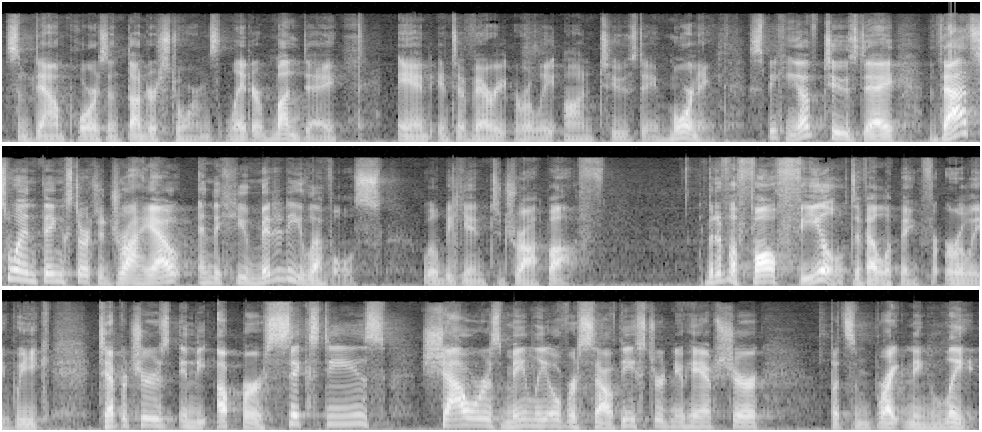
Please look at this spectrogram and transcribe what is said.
some downpours and thunderstorms later Monday and into very early on Tuesday morning. Speaking of Tuesday, that's when things start to dry out and the humidity levels will begin to drop off. Bit of a fall feel developing for early week. Temperatures in the upper 60s, showers mainly over southeastern New Hampshire, but some brightening late.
